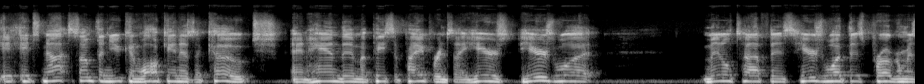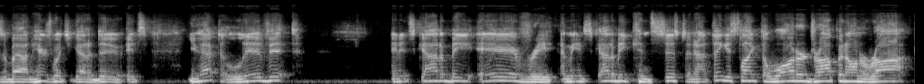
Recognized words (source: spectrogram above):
It, it's not something you can walk in as a coach and hand them a piece of paper and say, "Here's here's what mental toughness. Here's what this program is about, and here's what you got to do. It's you have to live it, and it's got to be every. I mean, it's got to be consistent. I think it's like the water dropping on a rock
